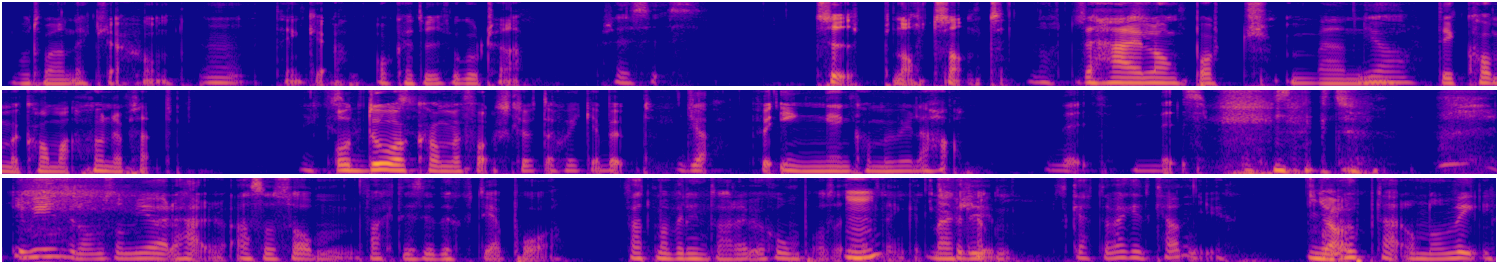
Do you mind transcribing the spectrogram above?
mot vår deklaration Mm. tänker jag och att vi får godkänna. Precis. Typ något sånt. Något Det här är långt bort men Ja. det kommer komma 100%. Exakt. Och då kommer folk sluta skicka bud. Ja. För ingen kommer vilja ha. Nej. Nej. Exakt. Det finns ju de som gör det här, alltså som faktiskt är duktiga på, för att man vill inte ha revision på sig Mm, helt enkelt. För det. Skatteverket kan ju ta Ja, upp det här om de vill.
